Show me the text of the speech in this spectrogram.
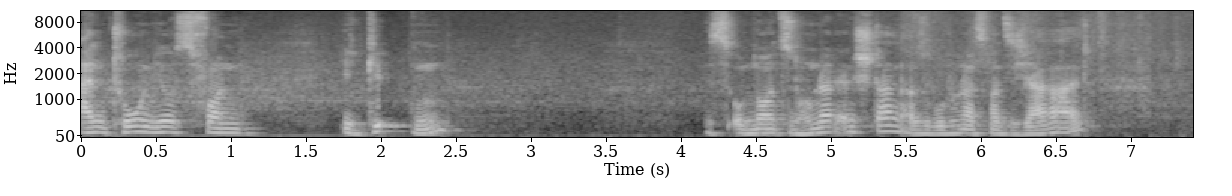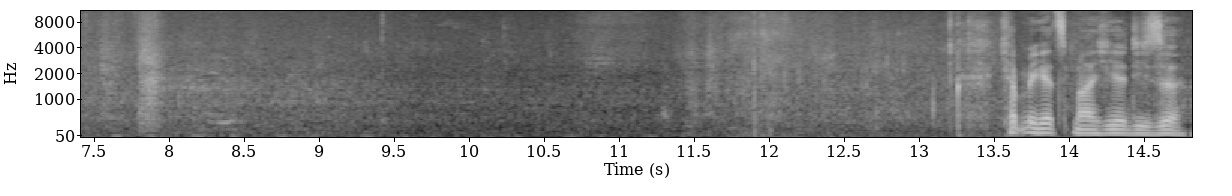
Antonius von Ägypten. Ist um 1900 entstanden, also gut 120 Jahre alt. Ich habe mir jetzt mal hier diese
